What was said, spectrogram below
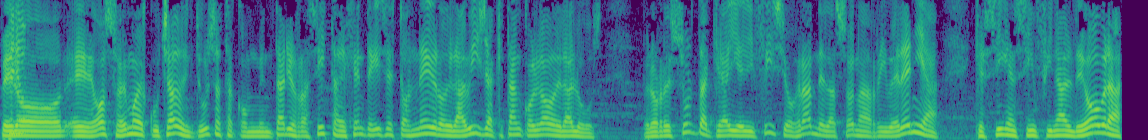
Pero, eh, Oso, hemos escuchado incluso hasta comentarios racistas de gente que dice estos negros de la villa que están colgados de la luz. Pero resulta que hay edificios grandes en la zona ribereña que siguen sin final de obra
